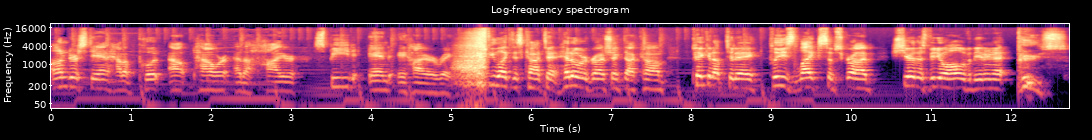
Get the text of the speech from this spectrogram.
understand how to put out power at a higher speed and a higher rate. If you like this content, head over to garagestrength.com, pick it up today. Please like, subscribe, share this video all over the internet. Peace.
